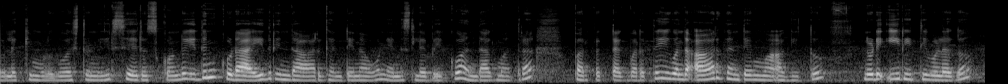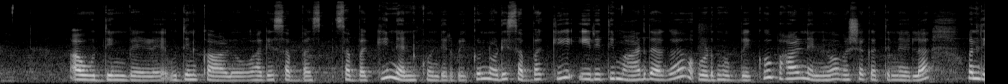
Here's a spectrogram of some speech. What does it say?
ಅವಲಕ್ಕಿ ಮುಳುಗುವಷ್ಟು ನೀರು ಸೇರಿಸ್ಕೊಂಡು ಇದನ್ನು ಕೂಡ ಐದರಿಂದ ಆರು ಗಂಟೆ ನಾವು ನೆನೆಸಲೇಬೇಕು. ಅಂದಾಗ ಮಾತ್ರ ಪರ್ಫೆಕ್ಟಾಗಿ ಬರುತ್ತೆ. ಈಗ ಒಂದು ಆರು ಗಂಟೆ ಆಗಿತ್ತು. ನೋಡಿ ಈ ರೀತಿ ಒಳಗೆ ಆ ಉದ್ದಿನ ಬೇಳೆ, ಉದ್ದಿನ ಕಾಳು, ಹಾಗೆ ಸಬ್ಬಸ್, ಸಬ್ಬಕ್ಕಿ ನೆನ್ಕೊಂಡಿರಬೇಕು. ನೋಡಿ ಸಬ್ಬಕ್ಕಿ ಈ ರೀತಿ ಮಾಡಿದಾಗ ಒಡೆದು ಹೋಗಬೇಕು. ಭಾಳ ನೆನೆಯುವ ಅವಶ್ಯಕತೆಯೂ ಇಲ್ಲ. ಒಂದು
